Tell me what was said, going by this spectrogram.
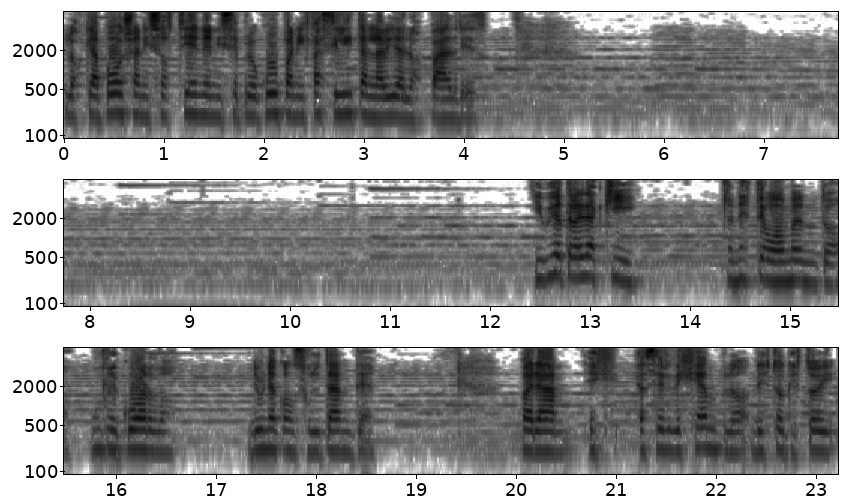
los que apoyan y sostienen y se preocupan y facilitan la vida de los padres. Y voy a traer aquí, en este momento, un recuerdo de una consultante para hacer de ejemplo de esto que estoy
